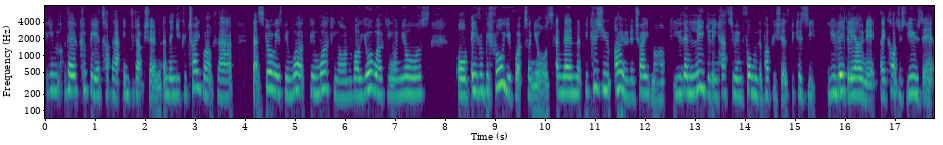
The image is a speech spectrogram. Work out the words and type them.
you there could be a t- that introduction, and then you could trademark that. That story has been work been working on while you're working on yours, or even before you've worked on yours. And then because you own a trademark, you then legally have to inform the publishers because you, you legally own it. They can't just use it.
